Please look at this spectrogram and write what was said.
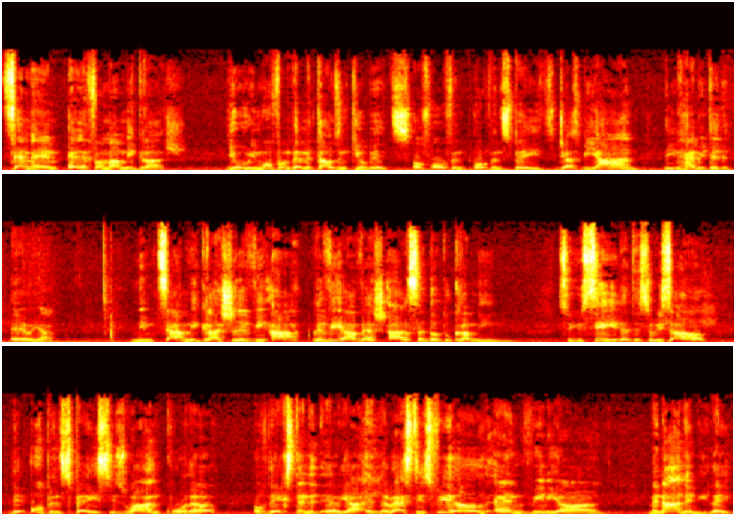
Zemem elef amam migrash. You remove from them a thousand cubits of open, open space just beyond the inhabited area. נמצא מגרש רביעה, רביע והשאר שדות וכרמים. So you see that as a result, the open space is one quarter of the extended area and the rest is field and vineyard. Menane mile.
